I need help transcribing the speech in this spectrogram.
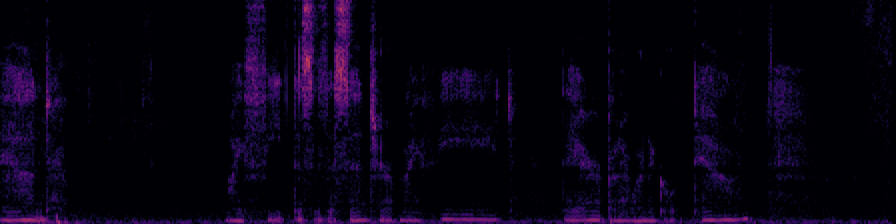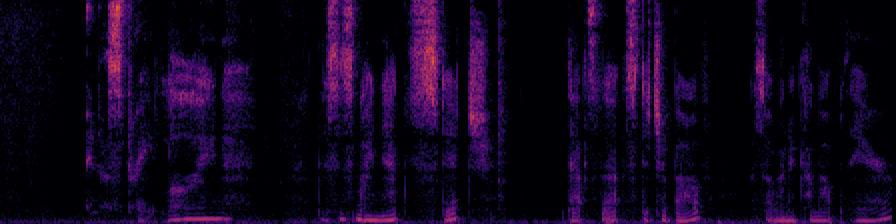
And my feet. This is the center of my feet there, but I want to go down in a straight line. This is my next stitch. That's the stitch above. So I'm going to come up there.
